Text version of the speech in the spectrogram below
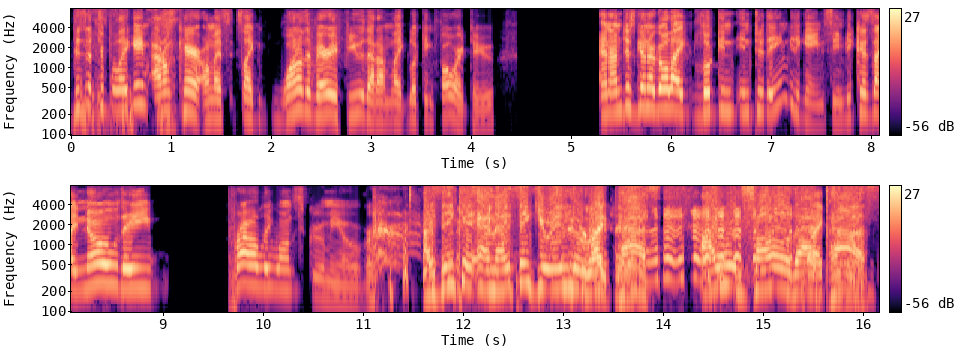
this is a AAA game. I don't care unless it's like one of the very few that I'm like looking forward to. And I'm just gonna go like looking into the indie game scene because I know they probably won't screw me over. I think, it, and I think you're in the right path. I would follow that Like path.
